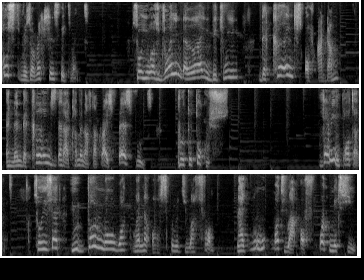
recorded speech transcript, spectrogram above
post-resurrection statement. So he was drawing the line between the kinds of Adam and then the kinds that are coming after Christ. First fruits, prototokos. Very important. So he said, You don't know what manner of spirit you are from, like what you are of, what makes you.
